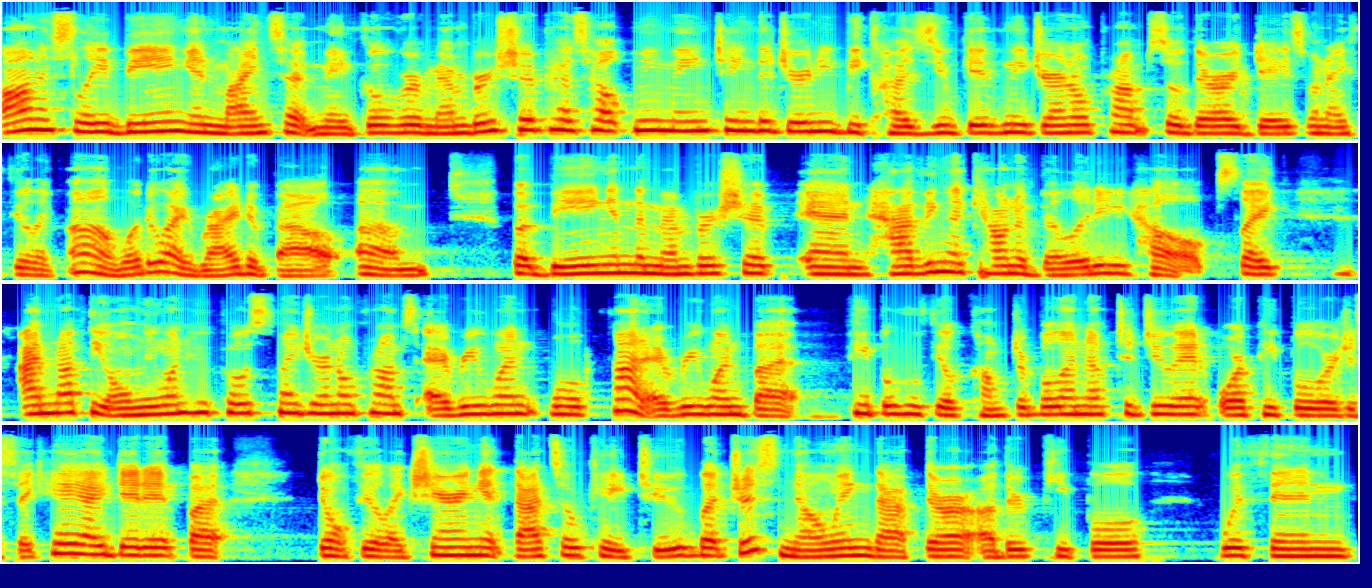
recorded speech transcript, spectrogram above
honestly, being in Mindset Makeover membership has helped me maintain the journey because you give me journal prompts. So there are days when I feel like, oh, what do I write about? Um, but being in the membership and having accountability helps. Like, I'm not the only one who posts my journal prompts. Everyone, well, not everyone, but people who feel comfortable enough to do it, or people who are just like, hey, I did it, but don't feel like sharing it, that's okay too. But just knowing that there are other people within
